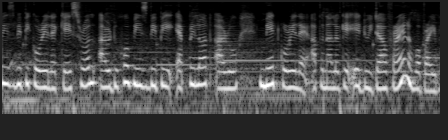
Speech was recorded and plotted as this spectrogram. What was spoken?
বিছ বি পি কৰিলে কেছ ৰ'ল আৰু দুশ বিছ বি পি এপ্ৰিলত আৰু মে'ত কৰিলে আপোনালোকে এই দুইটা অফাৰে ল'ব পাৰিব।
